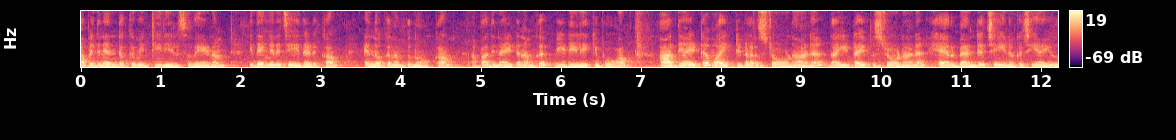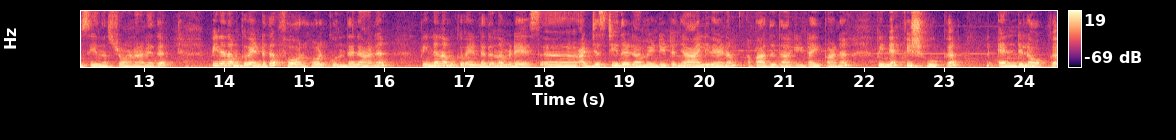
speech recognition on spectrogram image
അപ്പോൾ ഇതിന് എന്തൊക്കെ മെറ്റീരിയൽസ് വേണം? ഇതെങ്ങനെ ചെയ്തെടുക്കാം? എന്നൊക്കെ നമുക്ക് നോക്കാം. അപ്പോൾ അതിനായിട്ട് നമുക്ക് വീഡിയോയിലേക്ക് പോവാം. ആദ്യമായിട്ട് വൈറ്റ് കളർ സ്റ്റോണാണ് ഈ ടൈപ്പ് സ്റ്റോണാണ് ഹെയർ ബാൻഡ് ചെയിനൊക്കെ ചെയ്യാൻ യൂസ് ചെയ്യുന്ന സ്റ്റോണാണിത് പിന്നെ നമുക്ക് വേണ്ടത് ഫോർ ഹോൾ കുന്തനാണ്. പിന്നെ നമുക്ക് വേണ്ടത് നമ്മുടെ അഡ്ജസ്റ്റ് ചെയ്തിടാൻ വേണ്ടിയിട്ട് ഞാലി വേണം. അപ്പോൾ അത് ഈ ടൈപ്പാണ് പിന്നെ ഫിഷ് ഹൂക്ക് എൻഡ് ലോക്ക്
